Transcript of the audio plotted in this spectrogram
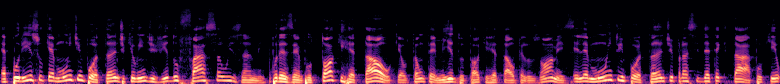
É por isso que é muito importante que o indivíduo faça o exame. Por exemplo, o toque retal, que é o tão temido toque retal pelos homens, ele é muito importante para se detectar, porque o,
